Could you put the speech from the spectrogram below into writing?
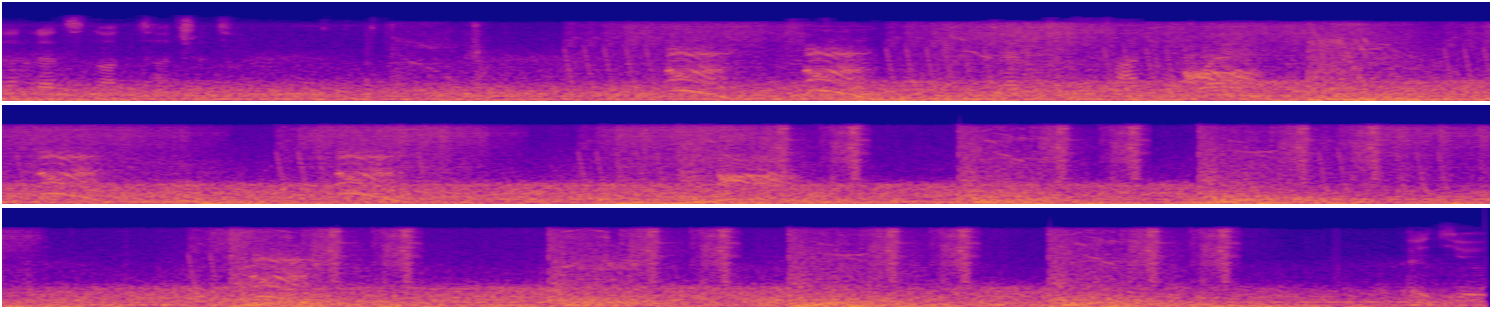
Then let's not touch it. Get the fuck away. Hate you.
